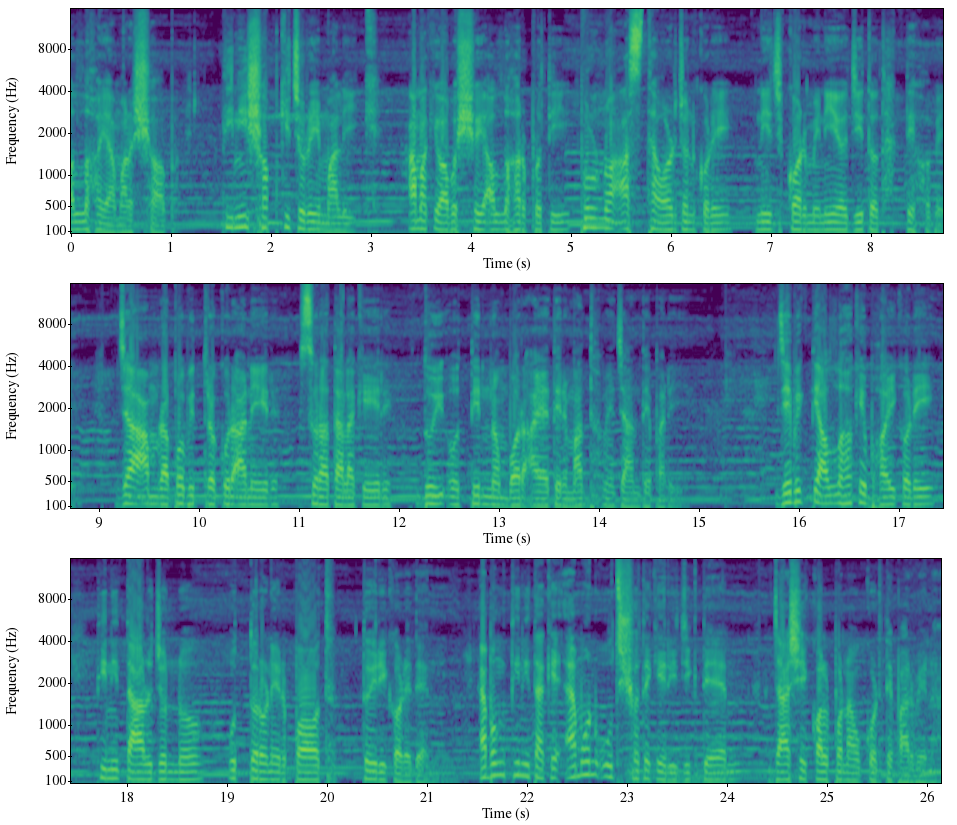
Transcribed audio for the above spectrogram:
আল্লাহই আমার সব। তিনি সব কিছুরই মালিক। আমাকে অবশ্যই আল্লাহর প্রতি পূর্ণ আস্থা অর্জন করে নিজ কর্মে নিয়োজিত থাকতে হবে, যা আমরা পবিত্র কোরআনের সুরাতালাকের দুই ও তিন নম্বর আয়াতের মাধ্যমে জানতে পারি। যে ব্যক্তি আল্লাহকে ভয় করে, তিনি তার জন্য উত্তরণের পথ তৈরি করে দেন এবং তিনি তাকে এমন উৎস থেকে রিজিক দেন যা সে কল্পনাও করতে পারবে না।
